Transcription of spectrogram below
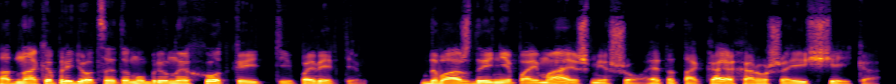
Однако придется этому Брюне ходко идти, поверьте. Дважды не поймаешь, Мишо, это такая хорошая ищейка.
